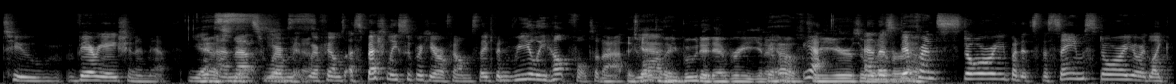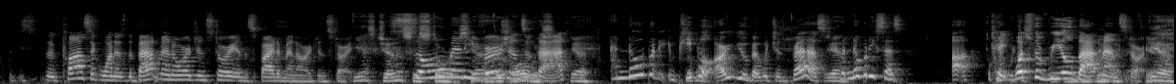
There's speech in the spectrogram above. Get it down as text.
to variation in myth Yes. and that's where Yes. where films especially superhero films they've been really helpful to that They Yeah. get rebooted every you know have. three yeah. years or and whatever. And there's a different story, but it's the same story. Or like the classic one is the Batman origin story and the Spider-Man origin story. Yes, Genesis So stories, many yeah, they're versions of that, yeah. and nobody people argue about which is best, Yeah. but nobody says, uh, "Okay, what's the real Batman story?" yeah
